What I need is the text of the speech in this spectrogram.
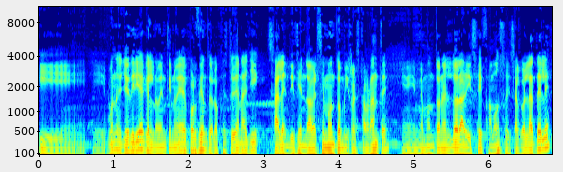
Y, y, bueno, yo diría que el 99% de los que estudian allí salen diciendo a ver si monto mi restaurante, y me monto en el dólar y soy famoso y salgo en la tele.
